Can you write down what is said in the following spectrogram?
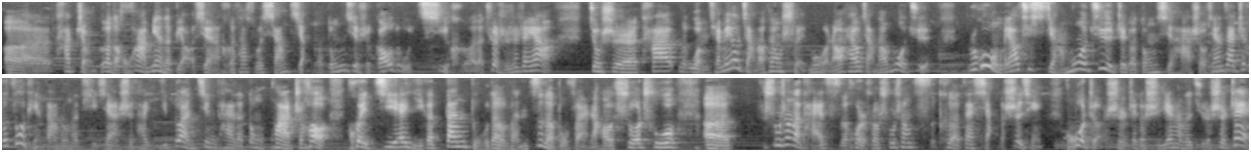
呃，他整个的画面的表现和他所想讲的东西是高度契合的，确实是这样。就是他，我们前面有讲到他用水墨，然后还有讲到墨剧。如果我们要去想默剧这个东西哈，首先在这个作品当中的体现是它一段静态的动画之后会接一个单独的文字的部分，然后说出呃。书生的台词，或者说书生此刻在想的事情，或者是这个时间上的局势，这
